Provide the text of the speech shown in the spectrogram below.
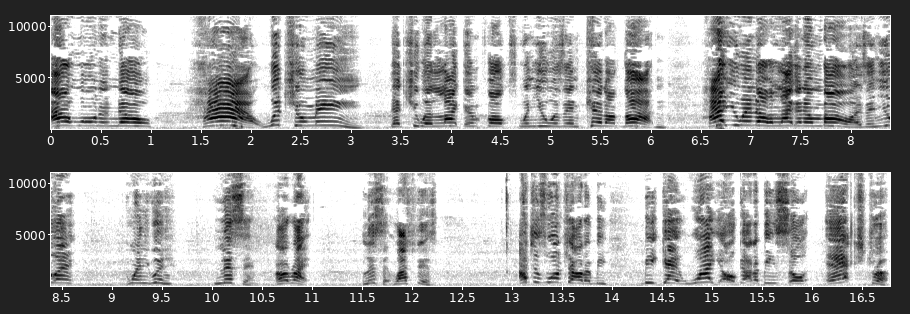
I want to know how. What you mean that you were liking folks when you was in kindergarten? How you end up liking them boys and you ain't, when you, when, listen, all right, listen, watch this. I just want y'all to be, be gay. Why y'all gotta be so extra?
